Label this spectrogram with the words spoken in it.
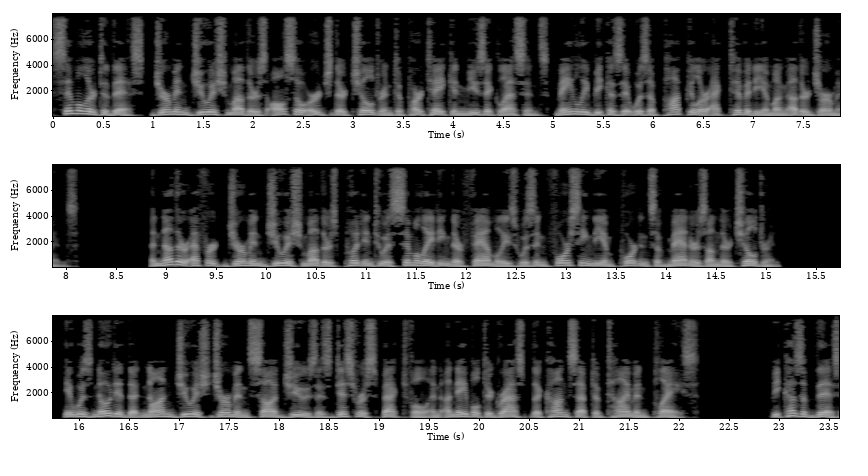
Similar to this, German Jewish mothers also urged their children to partake in music lessons, mainly because it was a popular activity among other Germans. Another effort German Jewish mothers put into assimilating their families was enforcing the importance of manners on their children. It was noted that non-Jewish Germans saw Jews as disrespectful and unable to grasp the concept of time and place. Because of this,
